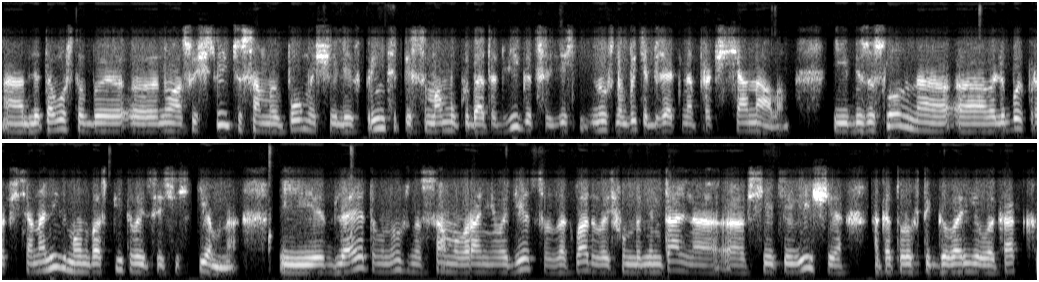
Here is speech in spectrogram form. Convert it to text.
для того, чтобы ну, осуществить ту самую помощь или, в принципе, самому куда-то двигаться. Здесь нужно быть обязательно профессионалом. И, безусловно, э, любой профессионализм, он воспитывается системно. И для этого нужно с самого раннего детства закладывать фундаментально э, все те вещи, о которых ты говорила, как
